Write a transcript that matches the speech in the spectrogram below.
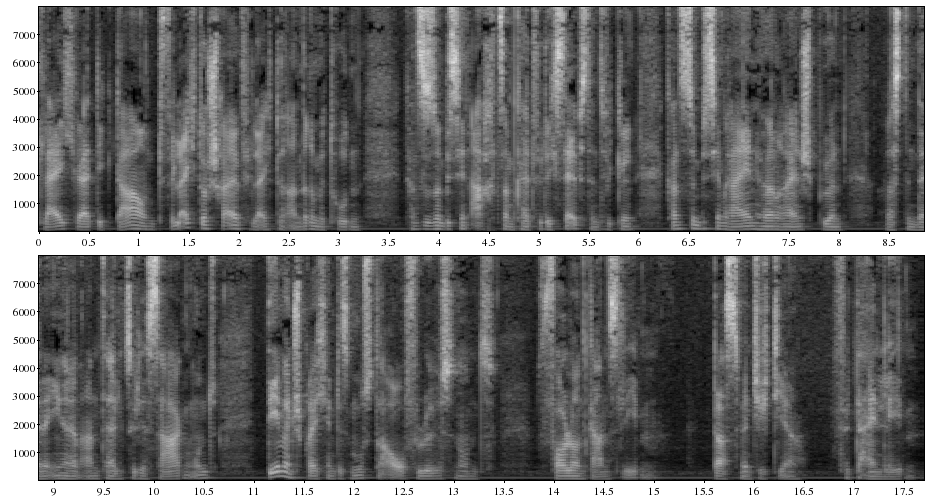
gleichwertig da und vielleicht durch Schreiben, vielleicht durch andere Methoden kannst du so ein bisschen Achtsamkeit für dich selbst entwickeln, kannst du ein bisschen reinhören, reinspüren, was denn deine inneren Anteile zu dir sagen und dementsprechend das Muster auflösen und voll und ganz leben. Das wünsche ich dir für dein Leben.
